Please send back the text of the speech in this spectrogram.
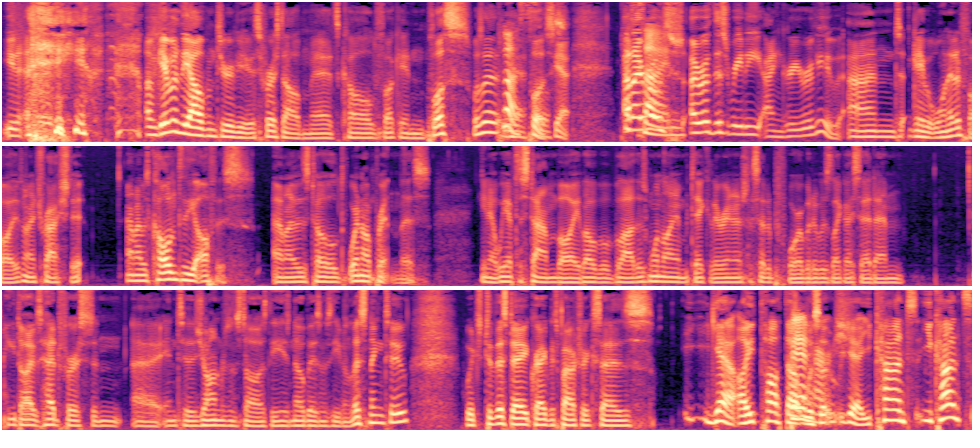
you know, I'm giving the album to review. His first album. Uh, it's called fucking Plus. Was it? Plus. Yeah, Plus. Yeah. Plus and I wrote, sign. I wrote this really angry review and gave it one out of five and I trashed it. And I was called into the office and I was told, "We're not printing this. You know, we have to stand by." Blah blah blah. There's one line in particular in it. I said it before, but it was like I said, um, he dives headfirst in, uh, into genres and styles that he has no business even listening to, which to this day Craig Fitzpatrick says Yeah, I thought that was a, yeah. You can't, you can't.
